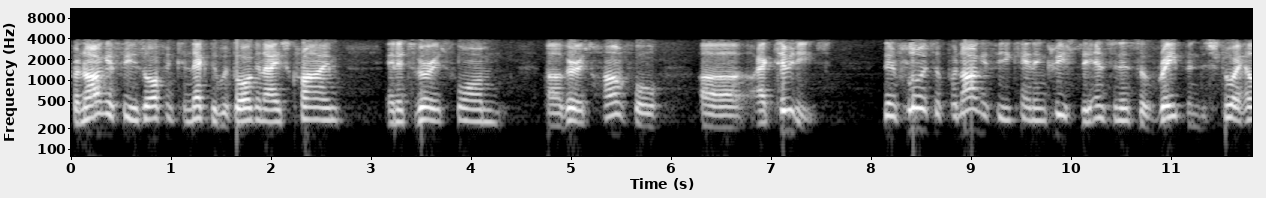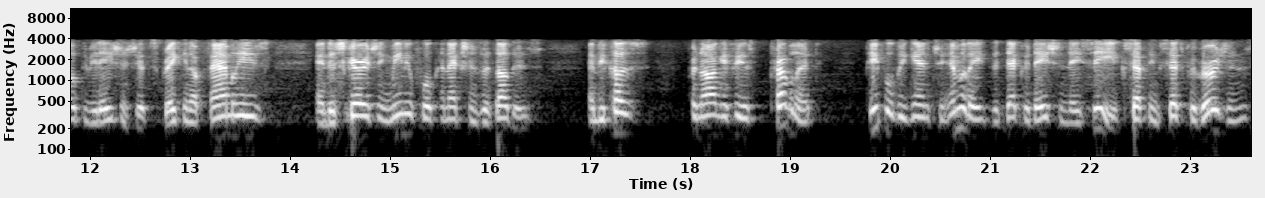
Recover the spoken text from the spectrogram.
pornography is often connected with organized crime and its various form, uh, various harmful uh, activities. The influence of pornography can increase the incidence of rape and destroy healthy relationships, breaking up families and discouraging meaningful connections with others. And because pornography is prevalent, people begin to emulate the degradation they see, accepting such perversions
